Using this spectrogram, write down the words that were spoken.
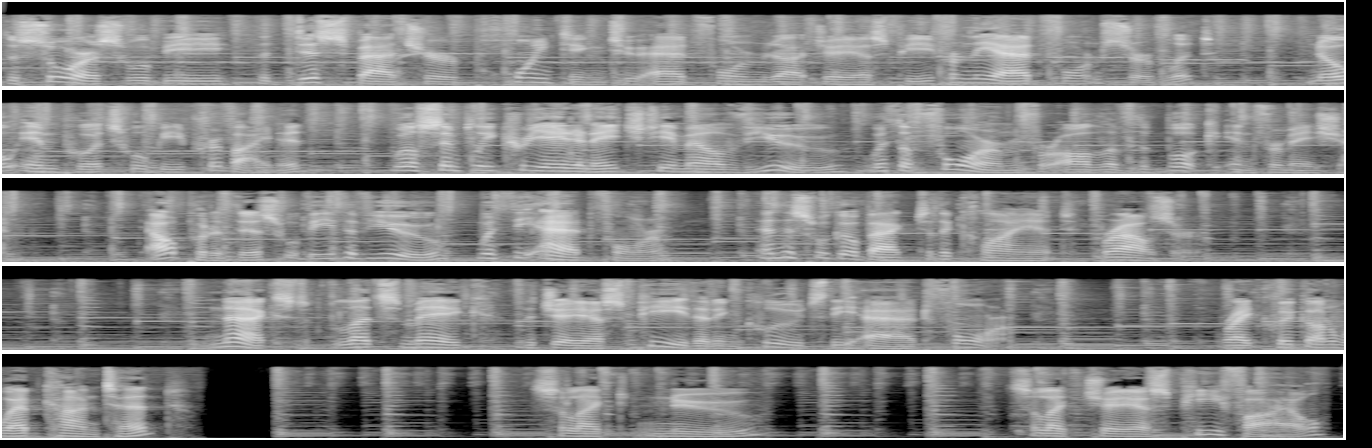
The source will be the dispatcher pointing to addform.jsp from the addform servlet. No inputs will be provided. We'll simply create an HTML view with a form for all of the book information. Output of this will be the view with the add form, and this will go back to the client browser. Next, let's make the JSP that includes the add form. Right-click on Web Content, select New, select JSP file.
